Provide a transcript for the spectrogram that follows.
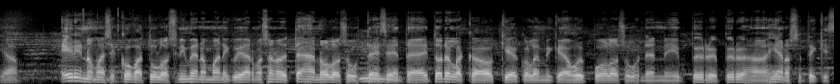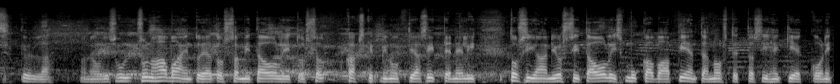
Ja erinomaisen kova tulos, nimenomaan niin kuin Jarmo sanoi, tähän olosuhteeseen. Mm. Tämä ei todellakaan ole kiekolle mikään huippuolosuhde, niin Pyry, Pyryhän on hienossa tikissä. Kyllä, no ne oli sun, sun havaintoja tuossa, mitä oli tuossa 20 minuuttia sitten. Eli tosiaan, jos sitä olisi mukavaa pientä nostetta siihen kiekkoon, niin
